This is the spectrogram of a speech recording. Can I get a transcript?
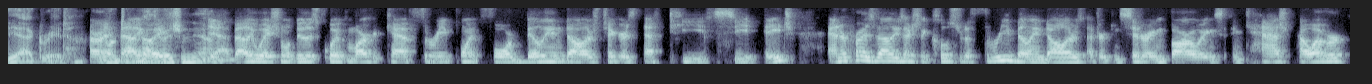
Yeah, agreed. All right, valuation, valuation. Yeah, yeah, valuation. We'll do this quick. Market cap three point four billion dollars. Tickers FTCH. Enterprise value is actually closer to three billion dollars after considering borrowings and cash. However,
